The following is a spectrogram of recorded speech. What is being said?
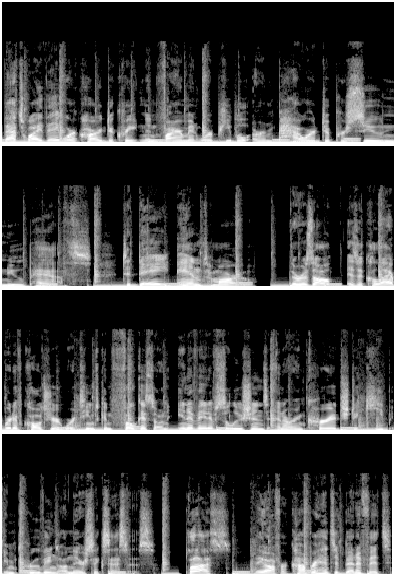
That's why they work hard to create an environment where people are empowered to pursue new paths, today and tomorrow. The result is a collaborative culture where teams can focus on innovative solutions and are encouraged to keep improving on their successes. Plus, they offer comprehensive benefits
